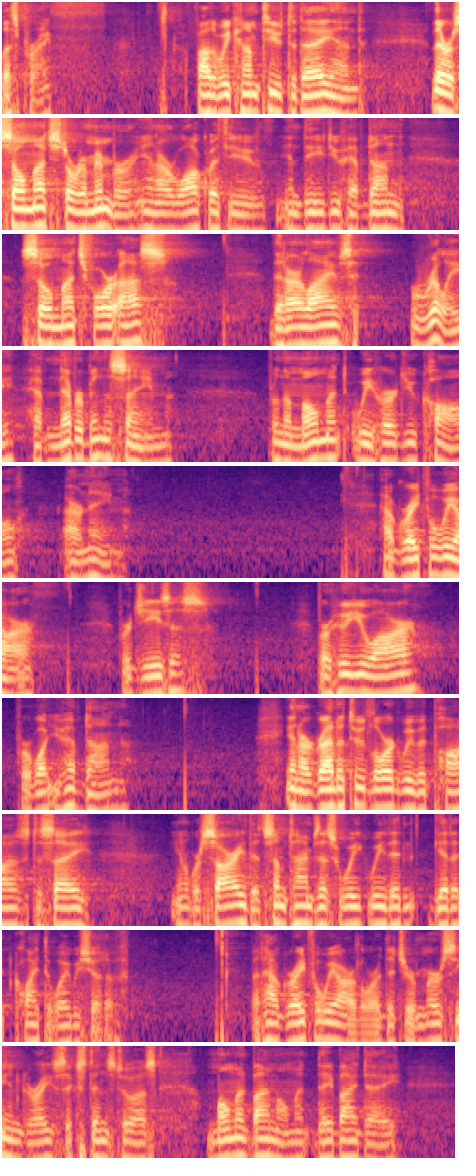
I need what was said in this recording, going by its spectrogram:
Let's pray. Father, we come to you today, and there is so much to remember in our walk with you. Indeed, you have done so much for us that our lives really have never been the same from the moment we heard you call our name. How grateful we are for Jesus, for who you are, for what you have done. In our gratitude, Lord, we would pause to say, you know, we're sorry that sometimes this week we didn't get it quite the way we should have. But how grateful we are, Lord, that your mercy and grace extends to us moment by moment, day by day.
